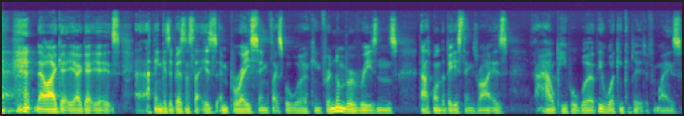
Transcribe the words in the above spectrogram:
no, I get you. I get you. It's I think as a business that is embracing flexible working for a number of reasons. That's one of the biggest things, right? Is how people work. People work in completely different ways,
